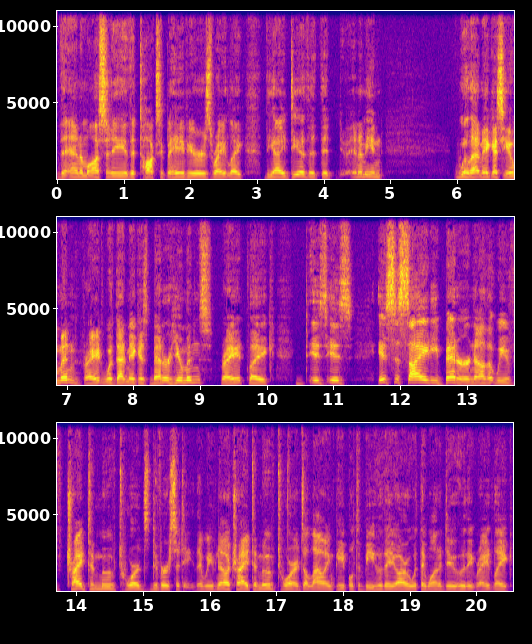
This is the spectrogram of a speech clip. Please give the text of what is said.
the animosity, the toxic behaviors, right? Like the idea that that and I mean. Will that make us human? Right? Would that make us better humans? Right? Like, is is is society better now that we've tried to move towards diversity that we've now tried to move towards allowing people to be who they are what they want to do who they right? Like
